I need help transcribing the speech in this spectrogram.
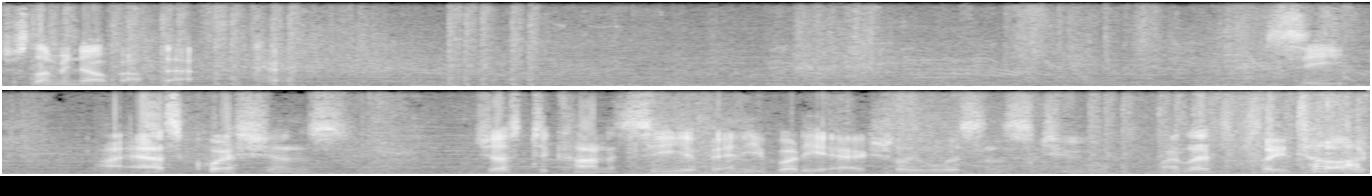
just let me know about that. Okay. See, I ask questions just to kind of see if anybody actually listens to my Let's Play talk.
